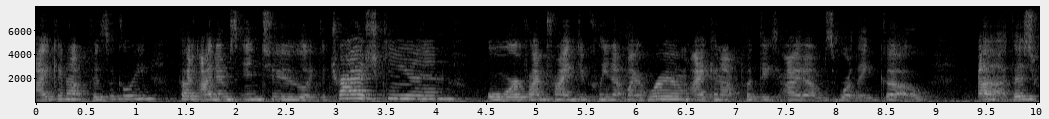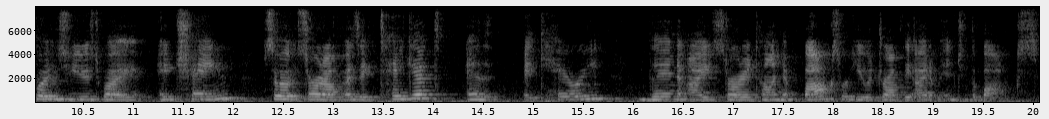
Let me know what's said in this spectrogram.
I cannot physically put items into like the trash can or if I'm trying to clean up my room, I cannot put these items where they go. Uh, this was used by a chain, so it started off as a take it and a carry. Then I started telling him box where he would drop the item into the box.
